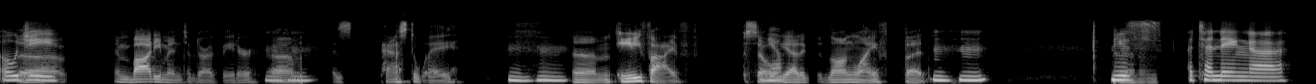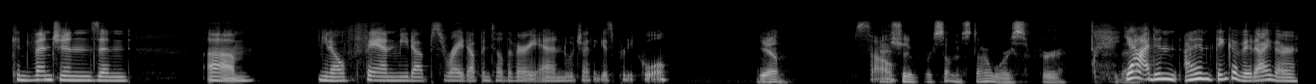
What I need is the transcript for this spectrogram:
OG. embodiment of Darth Vader, um, Mhm. has passed away. hmm Um, 85. So Yep. he had a good long life, but hmm He's attending uh, conventions and, um, you know, fan meetups right up until the very end, which I think is pretty cool. yeah, So I should have worn something Star Wars for. for yeah. I didn't I didn't think of it either.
